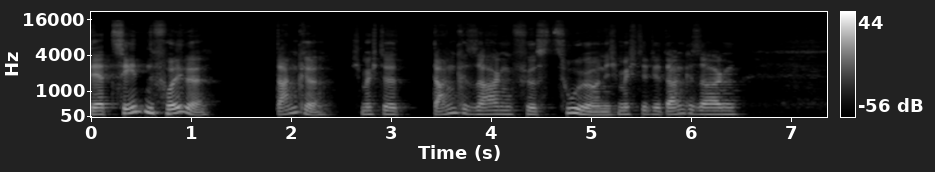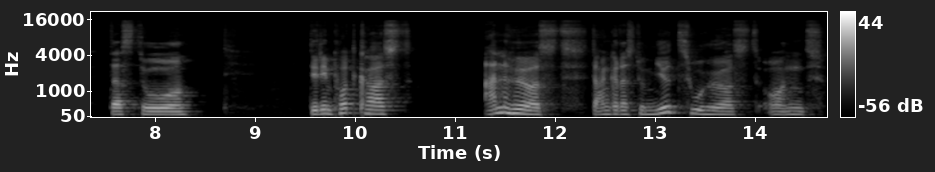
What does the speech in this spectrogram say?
der zehnten Folge. Danke. Ich möchte Danke sagen fürs Zuhören. Ich möchte dir Danke sagen, dass du dir den Podcast anhörst. Danke, dass du mir zuhörst und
